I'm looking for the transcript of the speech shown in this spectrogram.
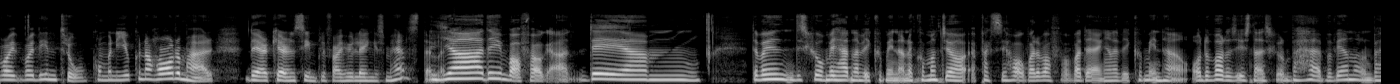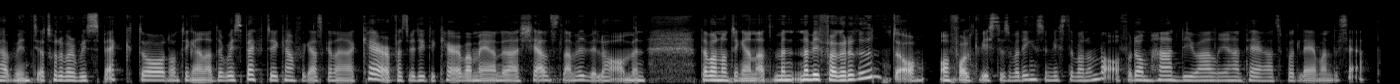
vad, vad är din tro? Kommer ni att kunna ha de här Dare, Care and Simplify hur länge som helst? Eller? Ja, det är en bra fråga. Det, ehm, det var ju en diskussion vi hade när vi kom in här. Nu kommer inte jag faktiskt ihåg vad det var för värderingar när vi kom in här. Och då var det just den här diskussionen, behöver vi en eller behöver vi inte? Jag tror det var respect och någonting annat. Respect är ju kanske ganska nära care, fast vi tyckte care var mer den där känslan vi ville ha. Men det var någonting annat. Men när vi frågade runt då, om folk visste, så var det ingen som visste vad de var. För de hade ju aldrig hanterats på ett levande sätt.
